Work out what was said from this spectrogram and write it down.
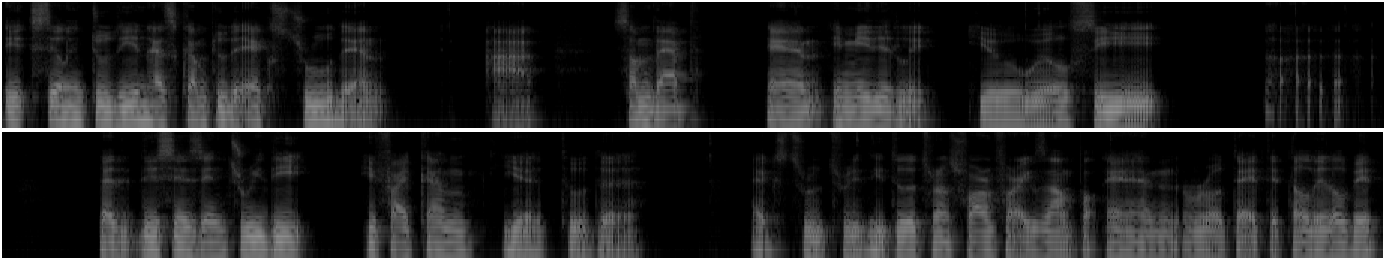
it's still in 2d and has come to the extrude and add some depth. And immediately you will see uh, that this is in 3D. If I come here to the extrude 3D to the transform, for example, and rotate it a little bit,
